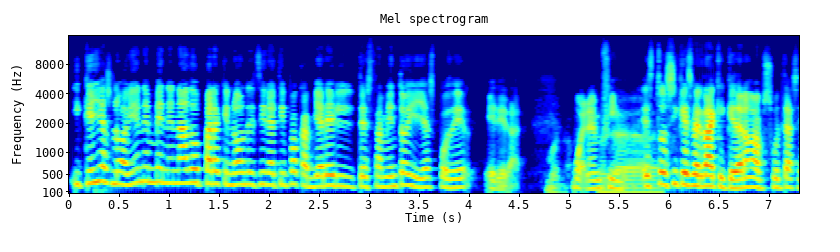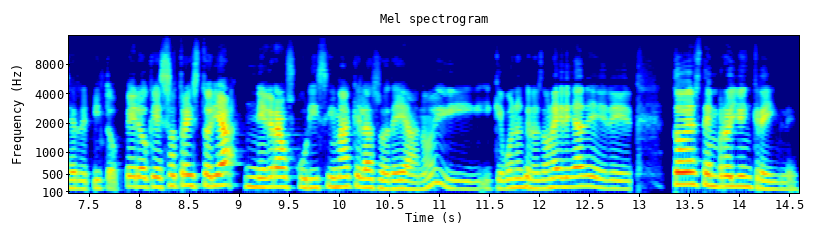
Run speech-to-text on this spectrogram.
y que ellas lo habían envenenado para que no les diera tiempo a cambiar el testamento y ellas poder heredar. Bueno, en o fin, esto sí que es verdad que quedaron absueltas, eh, repito, pero que es otra historia negra oscurísima que las rodea, ¿no? Y, y que bueno, que nos da una idea de, de todo este embrollo increíble.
